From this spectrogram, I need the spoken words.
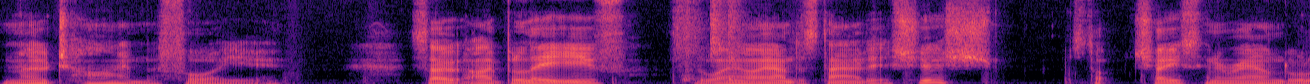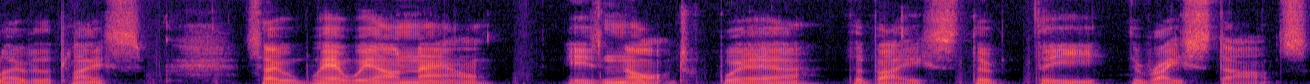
no time for you. So I believe, the way I understand it, shush, stop chasing around all over the place. So where we are now is not where the base, the, the, the race starts.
